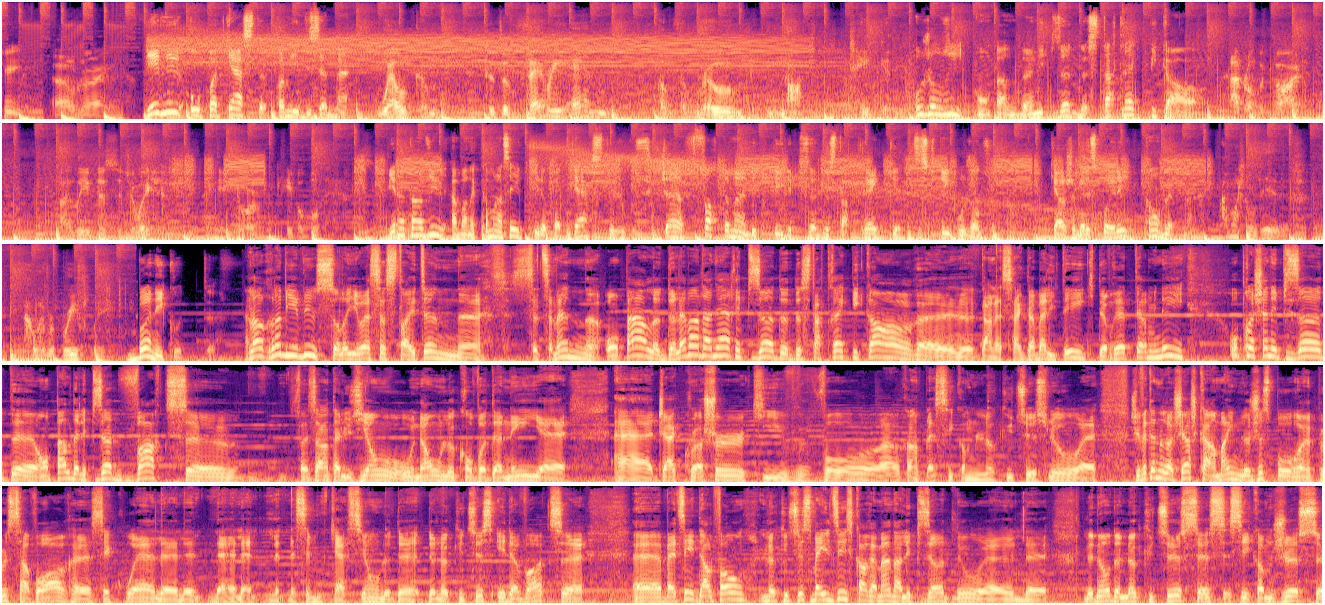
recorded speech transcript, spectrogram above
tea. Earl Grey. Bienvenue au podcast Premier Visionnement. Welcome to the very end of the road not taken. Aujourd'hui, on parle d'un épisode de Star Trek Picard. Admiral Picard, I leave this situation in your capable hands. Bien entendu, avant de commencer à écouter le podcast, je vous suggère fortement d'écouter l'épisode de Star Trek discuté aujourd'hui, car je vais le spoiler complètement. I want to live, however briefly. Bonne écoute. Alors, bienvenue sur le USS Titan. Euh, Cette semaine, on parle de l'avant-dernier épisode de Star Trek Picard euh, dans la sa globalité qui devrait terminer. Au prochain épisode, euh, on parle de l'épisode Vox. Faisant allusion au nom qu'on va donner euh, à Jack Crusher qui va euh, remplacer comme Locutus. Là. Euh, J'ai fait une recherche quand même juste pour un peu savoir c'est quoi la, signification de, Locutus et de Vox. Ben, tu sais, dans le fond, Locutus, ben, ils disent carrément dans l'épisode, le, nom de Locutus, c'est comme juste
